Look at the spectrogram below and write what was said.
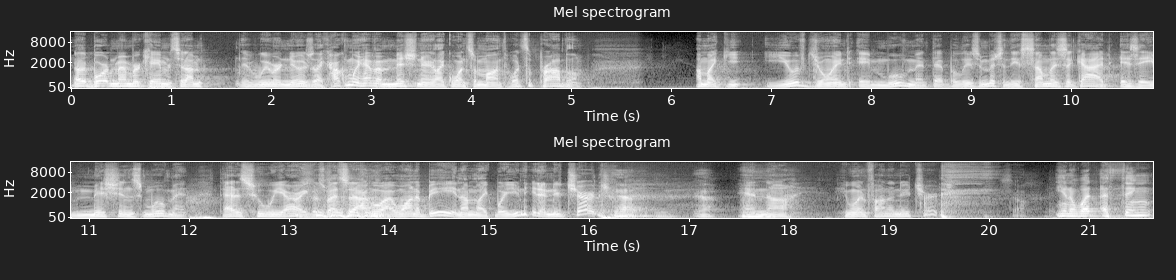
Another board member came and said, "I'm." We were news like, how come we have a missionary like once a month? What's the problem? I'm like, you, you have joined a movement that believes in mission. The Assemblies of God is a missions movement. That is who we are. He goes, that's not who I want to be. And I'm like, well, you need a new church. Yeah, yeah. And uh, he went and found a new church. So. You know what? A thing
